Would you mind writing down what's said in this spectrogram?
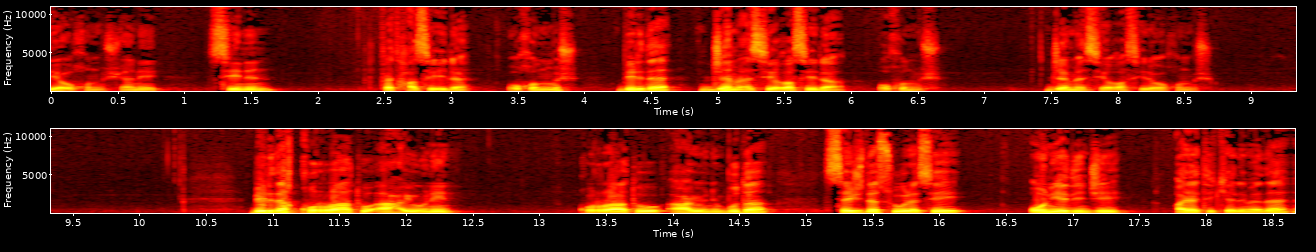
diye okunmuş. Yani Sin'in fethası ile okunmuş. Bir de cem'e sigasıyla okunmuş. Cem'e sigasıyla okunmuş. Bir de kurratu a'yunin. Kurratu a'yunin. Bu da Secde suresi 17. ayeti kerimede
